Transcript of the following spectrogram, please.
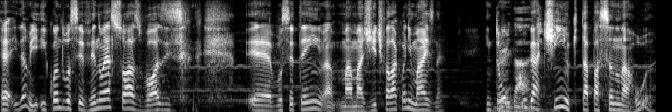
É, e, não, e, e quando você vê, não é só as vozes. É, você tem a, uma magia de falar com animais, né? Então, Verdade. o gatinho que tá passando na rua,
